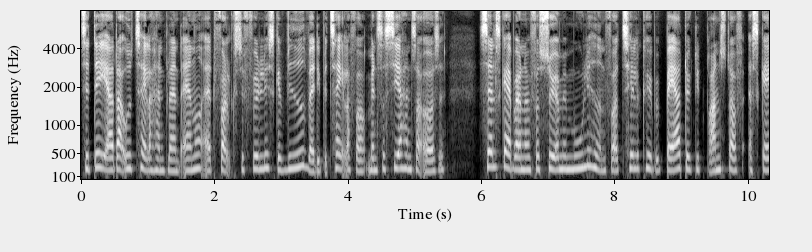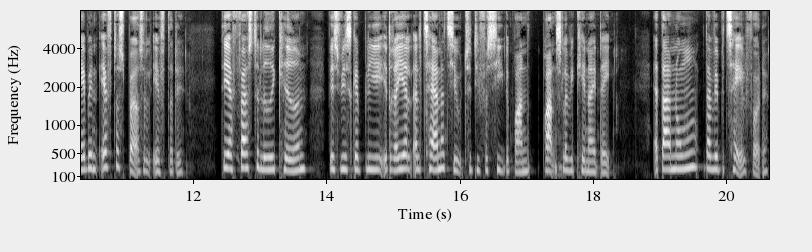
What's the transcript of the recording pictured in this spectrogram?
Til DR der udtaler han blandt andet, at folk selvfølgelig skal vide, hvad de betaler for, men så siger han så også, Selskaberne forsøger med muligheden for at tilkøbe bæredygtigt brændstof at skabe en efterspørgsel efter det. Det er første led i kæden, hvis vi skal blive et reelt alternativ til de fossile brændsler, vi kender i dag. At der er nogen, der vil betale for det.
